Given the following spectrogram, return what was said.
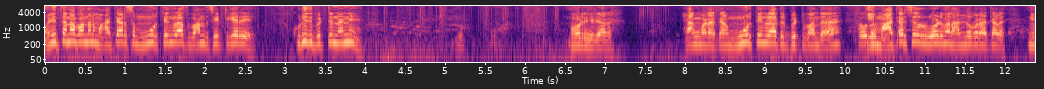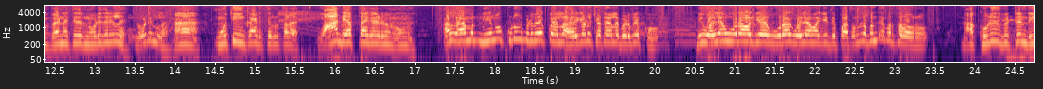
ಮನಿತನ ಬಂದನ ಮಾತಾಡ್ಸ ಮೂರು ತಿಂಗಳಾತು ಬಂದು ಸಿಟ್ಟಿಗೆ ರೀ ಕುಡಿದು ಬಿಟ್ಟು ನನ್ನಿ ನೋಡ್ರಿ ಹಿರಿಯಾರ. ಹೆಂಗೆ ಮಾಡತ್ತಾಳ ಮೂರು ತಿಂಗಳಾತ್ರ ಬಿಟ್ಟು ಬಂದ. ಈಗ ಮಾತಾಡ್ಸಿದ್ರು ರೋಡ್ ಮೇಲೆ ಹಂಗ ಬರತ್ತಾಳ ನೀವು ಬೆನ್ನ ಹತ್ತಿದ್ರ ನೋಡಿದ್ರಿಲ್ಲ? ನೋಡಿಲ್ಲ. ಹಾಂ ಮೂತಿ ಹಿಂಗ್ ಕಾಡಿ ತಿರುತ್ತಾಳ ವಾಂಡ್ ಎತ್ತಾಗ್ಯಾಡ್ರಿ ಅವನು ಅಲ್ಲ ಮತ್ತೆ ನೀನು ಕುಡಿದು ಬಿಡಬೇಕು ಎಲ್ಲ ಹರಿಗಾಡು ಚಟ ಎಲ್ಲ ಬಿಡಬೇಕು. ನೀವು ಒಳ್ಳೆ ಊರಾಗಿ ಊರಾಗ ಒಳ್ಳೆವಾಗಿದ್ದಪ್ಪ ಅಂತಂದ್ರೆ ಬಂದೇ ಬರ್ತಾರ ಅವರು. ನಾ ಕುಡಿದು ಬಿಟ್ಟೇನ್ರಿ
